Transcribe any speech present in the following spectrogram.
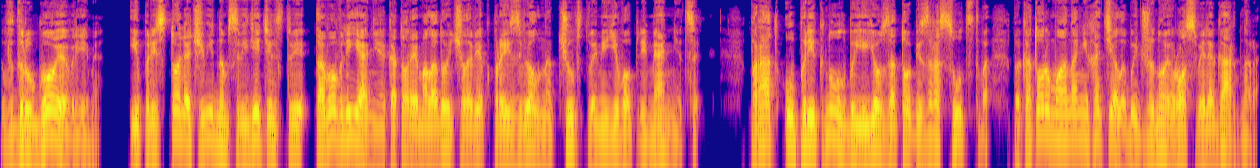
В другое время и при столь очевидном свидетельстве того влияния, которое молодой человек произвел над чувствами его племянницы, Прат упрекнул бы ее за то безрассудство, по которому она не хотела быть женой Росвеля Гарднера.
